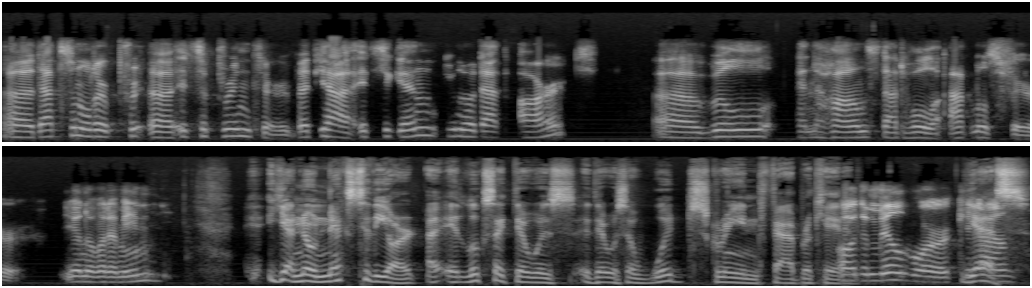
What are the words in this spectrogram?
uh, that's another. Pr- uh, it's a printer, but yeah, it's again, you know, that art uh, will enhance that whole atmosphere. You know what I mean? Yeah, no. Next to the art, uh, it looks like there was there was a wood screen fabricated. Oh, the millwork. Yes. Yeah.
